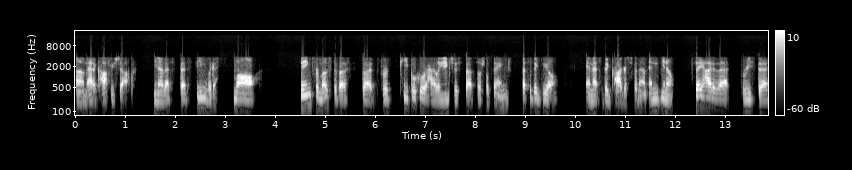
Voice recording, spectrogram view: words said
um, at a coffee shop. You know, that's that seems like a small thing for most of us, but for people who are highly anxious about social things, that's a big deal, and that's a big progress for them. And you know, say hi to that barista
